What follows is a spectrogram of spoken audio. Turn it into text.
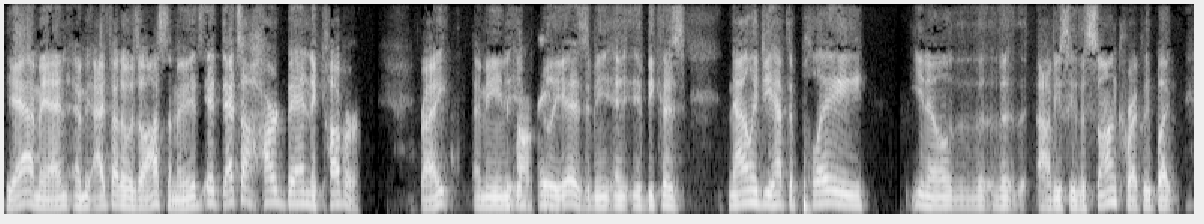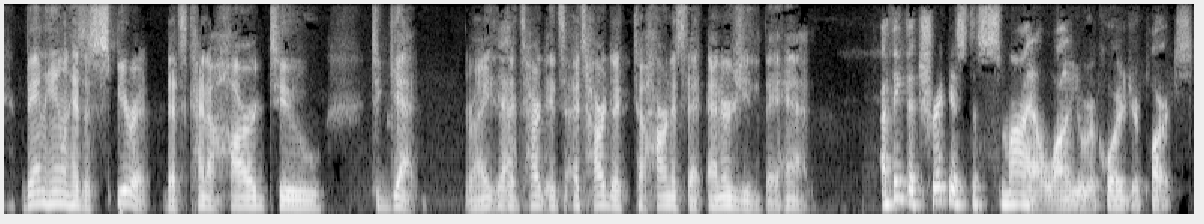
Yeah, man. I mean, I thought it was awesome. I mean, it's it, that's a hard band to cover, right? I mean, it Oh, really is. I mean, it, it- because not only do you have to play, you know, the, the, the obviously the song correctly, but Van Halen has a spirit that's kind of hard to to get, right? Yeah. It's hard. It's it's hard to to harness that energy that they had. I think the trick is to smile while you record your parts,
